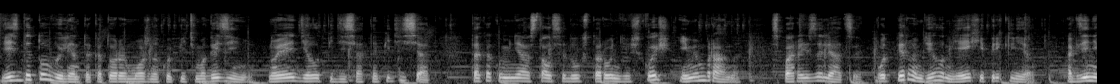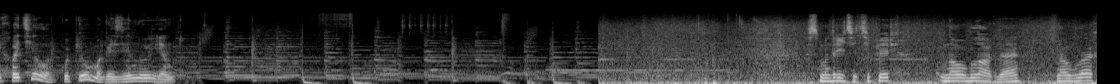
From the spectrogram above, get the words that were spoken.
Есть готовые ленты, которые можно купить в магазине, но я делал 50 на 50, так как у меня остался двухсторонний скотч и мембрана с пароизоляцией. Вот первым делом я их и приклеил, а где не хватило, купил магазинную ленту. Смотрите, теперь на углах, да, на углах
